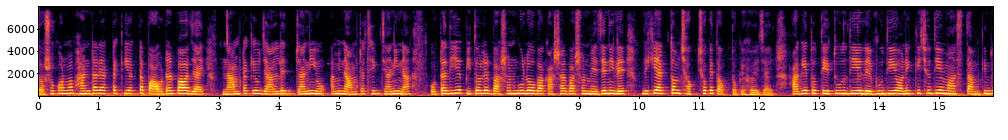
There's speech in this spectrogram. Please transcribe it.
দশকর্মা ভাণ্ডারে একটা কি একটা পাউডার পাওয়া যায়, নামটা কেউ জানলে জানিও, আমি নামটা ঠিক জানি না। ওটা দিয়ে পিতলের বাসনগুলো বা কাঁসার বাসন মেজে নিলে দেখি একদম ঝকঝকে তকতকে হয়ে যায়। আগে তো তেঁতুল দিয়ে, লেবু দিয়ে, অনেক কিছু দিয়ে মাছতাম কিন্তু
